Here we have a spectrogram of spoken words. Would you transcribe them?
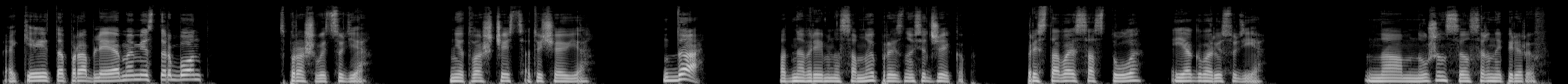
«Какие-то проблемы, мистер Бонд?» спрашивает судья. «Нет, Ваша честь», — отвечаю я. «Да», — одновременно со мной произносит Джейкоб. Приставая со стула, я говорю судье. Нам нужен сенсорный перерыв.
